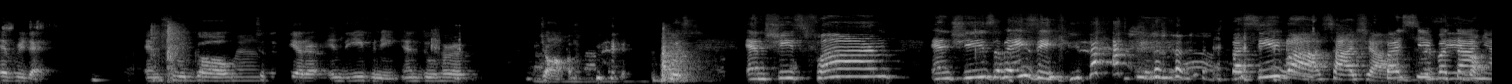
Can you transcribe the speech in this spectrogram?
every day. And she would go to the theater in the evening and do her job. Was, and she's fun and she's amazing. Спасибо, Sasha. Спасибо, Tania.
